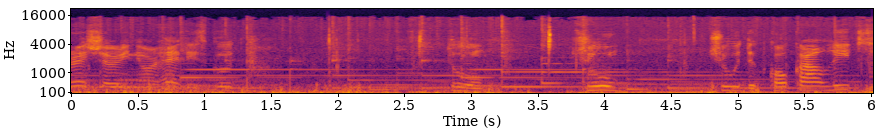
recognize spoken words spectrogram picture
Pressure in your head is good to chew chew the coca leaves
